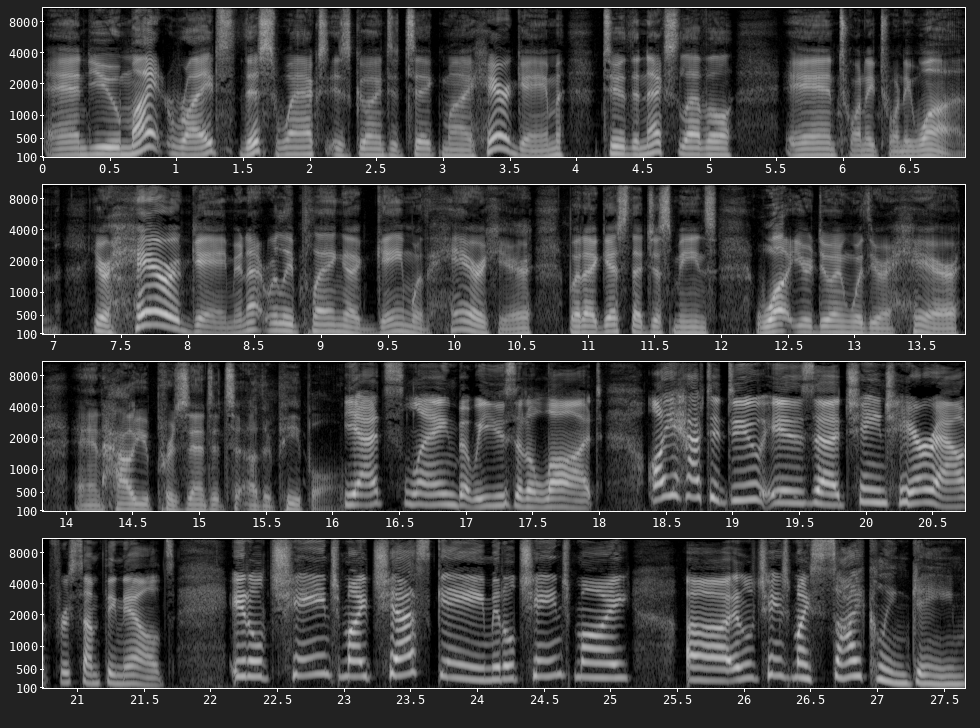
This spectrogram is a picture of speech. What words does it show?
and you might write, "This wax is going to take my hair game to the next level." in 2021. Your hair game, you're not really playing a game with hair here, but I guess that just means what you're doing with your hair and how you present it to other people. Yeah, it's slang, but we use it a lot. All you have to do is uh, change hair out for something else. It'll change my chess game. It'll change my uh, it'll change my cycling game.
